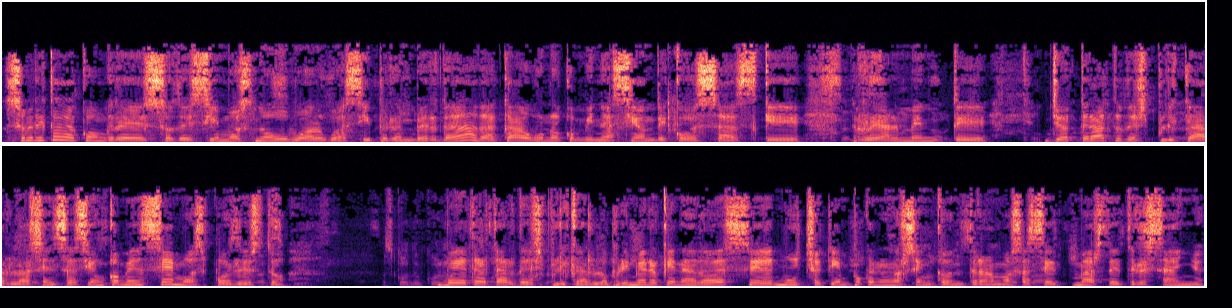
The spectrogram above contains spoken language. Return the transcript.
sobre cada congreso decimos no hubo algo así, pero en verdad acá hubo una combinación de cosas que realmente yo trato de explicar la sensación. Comencemos por esto. Voy a tratar de explicarlo. Primero que nada, hace mucho tiempo que no nos encontramos, hace más de tres años.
